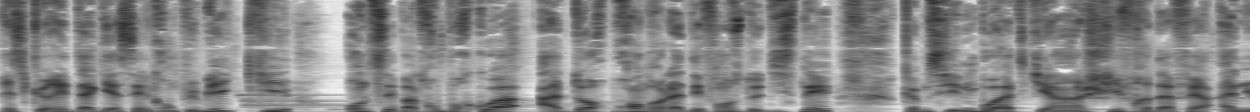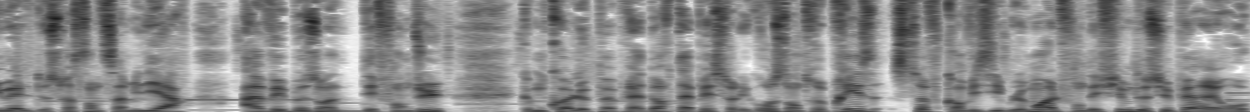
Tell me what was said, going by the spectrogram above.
risquerait d'agacer le grand public qui, on ne sait pas trop pourquoi, adore prendre la défense de Disney, comme si une boîte qui a un chiffre d'affaires annuel de 65 milliards avait besoin d'être défendue, comme quoi le peuple adore taper sur les grosses entreprises, sauf quand visiblement elles font des films de super-héros.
